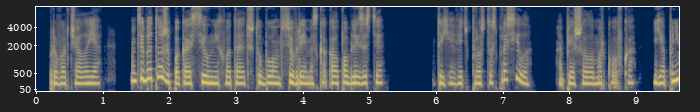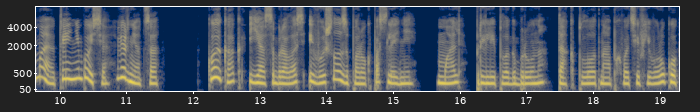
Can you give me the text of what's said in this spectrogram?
— проворчала я. «У тебя тоже пока сил не хватает, чтобы он все время скакал поблизости». «Да я ведь просто спросила», — опешила морковка. «Я понимаю, ты не бойся, вернется. Кое-как я собралась и вышла за порог последней. Маль прилипла к Бруно, так плотно обхватив его руку,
